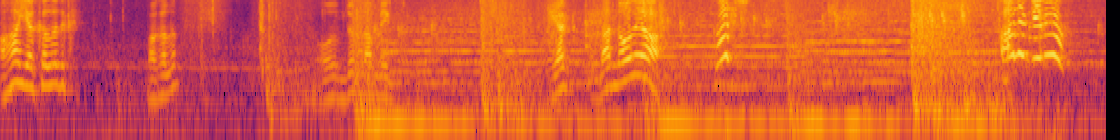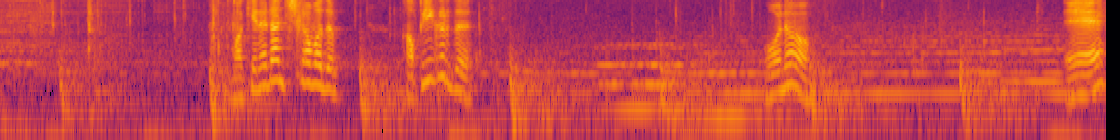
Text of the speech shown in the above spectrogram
Aha yakaladık. Bakalım. Oğlum dur lan bek. Yak lan ne oluyor? Kaç! Alem geliyor. Makineden çıkamadım. Kapıyı kırdı. Oh no. Ee,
